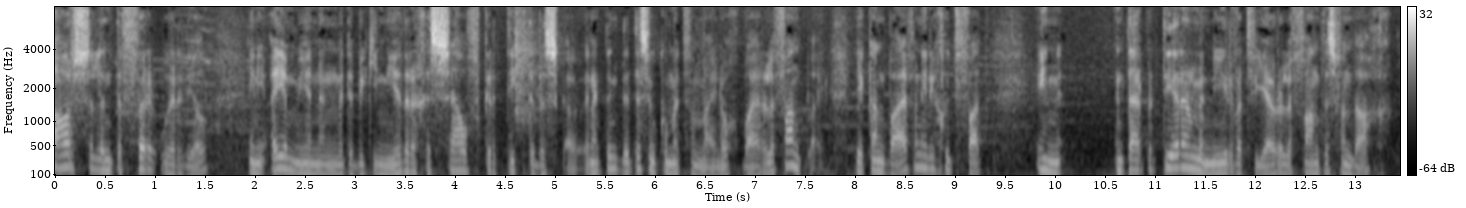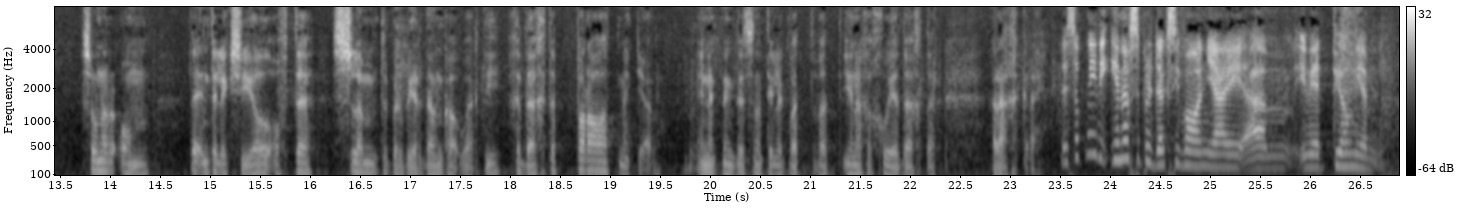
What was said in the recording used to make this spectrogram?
aarzelend te veroordeel en die eie mening met 'n bietjie nederige selfkritiek te beskou. En ek dink dit is hoekom dit vir my nog baie relevant bly. Jy kan baie van hierdie goed vat en interpreteer in 'n manier wat vir jou relevant is vandag sonder om te intellektueel of te slim te probeer dink daaroor. Die gedigte praat met jou. En ek dink dit is natuurlik wat wat enige goeie digter reg kry. Dis ook nie die enigste produksie waaraan jy ehm um, jy weet deelneem nie.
